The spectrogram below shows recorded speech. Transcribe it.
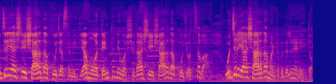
ಉಜಿರೆಯ ಶ್ರೀ ಶಾರದಾ ಪೂಜಾ ಸಮಿತಿಯ ಮೂವತ್ತೆಂಟನೇ ವರ್ಷದ ಶ್ರೀ ಶಾರದಾ ಪೂಜೋತ್ಸವ ಉಜಿರೆಯ ಶಾರದಾ ಮಂಟಪದಲ್ಲಿ ನಡೆಯಿತು.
